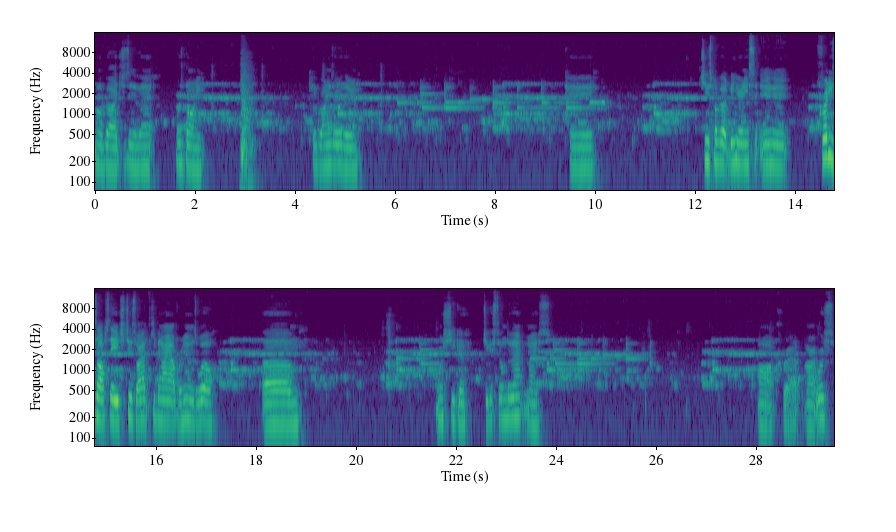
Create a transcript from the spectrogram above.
Oh god, she's in the vent. Where's Bonnie? Okay, Bonnie's over there. Okay. She's probably about to be here any, any minute. Freddy's off stage too, so I have to keep an eye out for him as well. Um, where's Chica? Chica still in the vent? Nice. Oh crap! All right, where's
